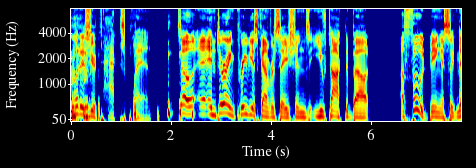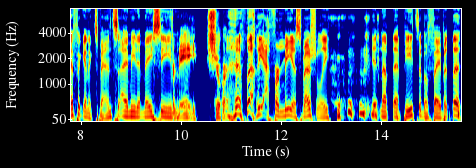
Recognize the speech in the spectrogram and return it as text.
what is your tax plan? So, and during previous conversations, you've talked about a food being a significant expense. I mean, it may seem for me, sure. well, yeah, for me especially, getting up that pizza buffet. But the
